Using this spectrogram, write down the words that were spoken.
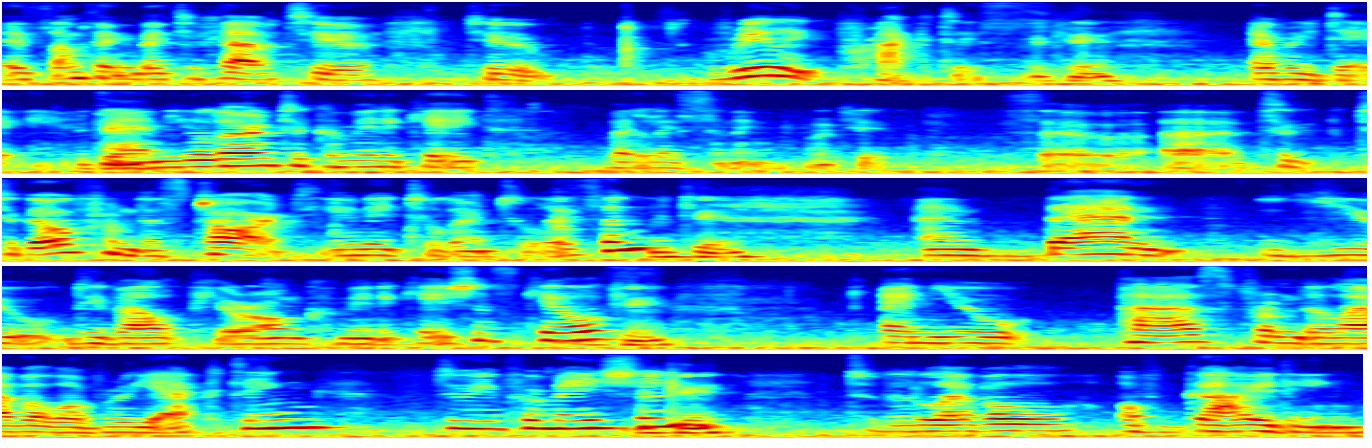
It's something that you have to to really practice okay. every day, Okay. and you learn to communicate by listening. Okay. So uh, to to go from the start, you need to learn to listen, Okay. and then you develop your own communication skills. Okay. and you pass from the level of reacting to information Okay. to the level of guiding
